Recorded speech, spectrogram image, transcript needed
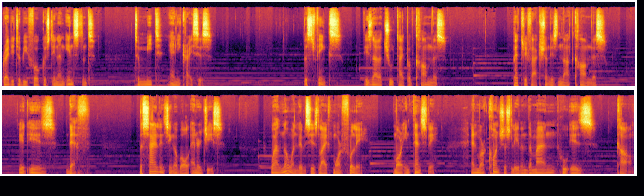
ready to be focused in an instant to meet any crisis. The Sphinx is not a true type of calmness. Petrifaction is not calmness, it is death, the silencing of all energies, while no one lives his life more fully, more intensely, and more consciously than the man who is calm.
